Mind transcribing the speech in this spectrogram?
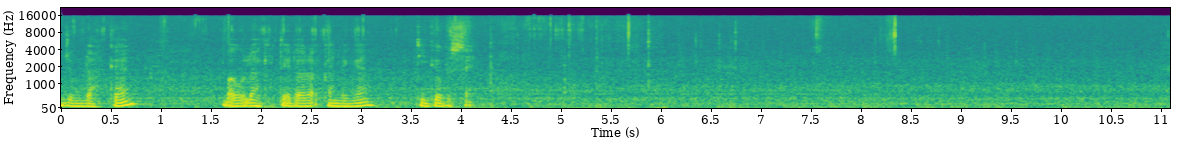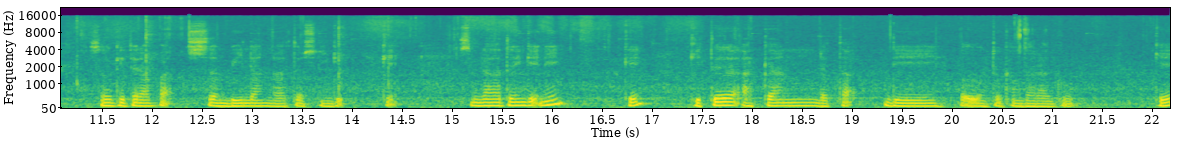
jumlahkan barulah kita darabkan dengan 3%. So kita dapat RM900. Okey. RM900 ni okey, kita akan letak di peruntukan hutang ragu ok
